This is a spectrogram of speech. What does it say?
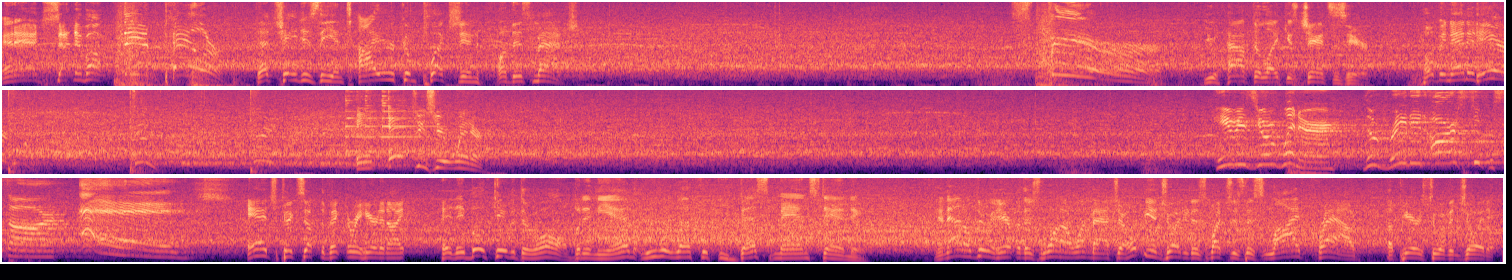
And Edge setting him up. The Impaler! That changes the entire complexion of this match. Spear! You have to like his chances here. Hoping to end it here. And Edge is your winner. Here is your winner, the rated R superstar, Edge. Edge picks up the victory here tonight. Hey, they both gave it their all, but in the end, we were left with the best man standing. And that'll do it here for this one-on-one match. I hope you enjoyed it as much as this live crowd appears to have enjoyed it.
